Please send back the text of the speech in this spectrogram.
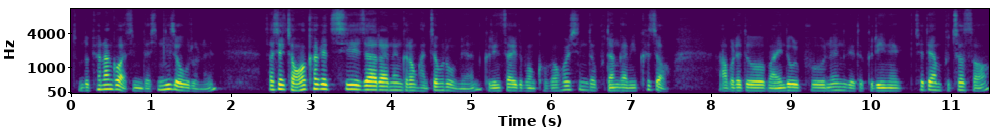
좀 더 편한 것 같습니다. 심리적으로는 사실 정확하게 치자라는 그런 관점으로 보면 그린 사이드 벙커가 훨씬 더 부담감이 크죠. 아무래도 마인드 골프는 그래도 그린에 최대한 붙여서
